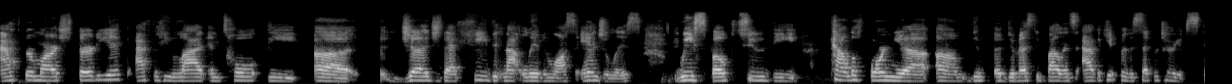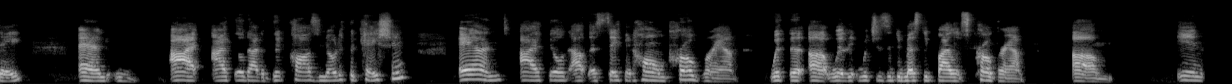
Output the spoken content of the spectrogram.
after March 30th, after he lied and told the uh, judge that he did not live in Los Angeles, we spoke to the California um, domestic violence advocate for the Secretary of State, and I I filled out a good cause notification, and I filled out a safe at home program with the uh, with it, which is a domestic violence program um, in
